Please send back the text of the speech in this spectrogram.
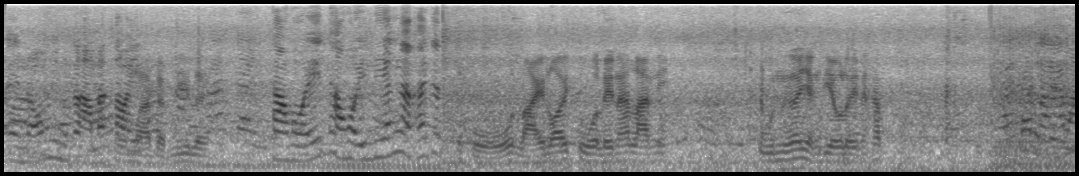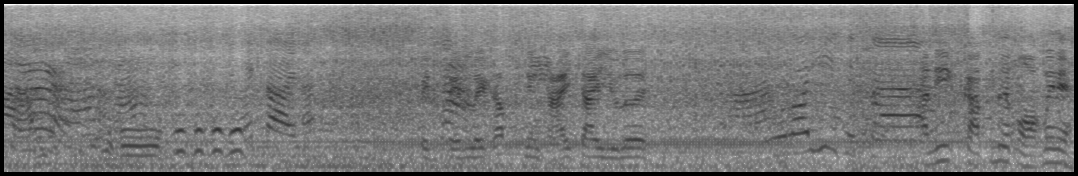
ไอ้น้องนี่มันก็เอามาต่อยมาแบบนี้เลยถ้าหอยถ้าหอยเลี้ยงอะเขาจะโอ้โหหลายร้อยตัวเลยนะร้านนี้ปูเนื้ออย่างเดียวเลยนะครับ โอ้โหไม่ตายนะเป็นๆเลยครับยังหายใจอยู่เลย ร้อยยี่สิบบาท อันนี้กัดเลือดออกไหมเนี่ย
